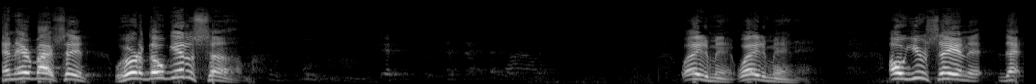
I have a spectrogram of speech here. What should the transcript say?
And everybody said, we ought to go get us some. Wait a minute, wait a minute. Oh, you're saying that, that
